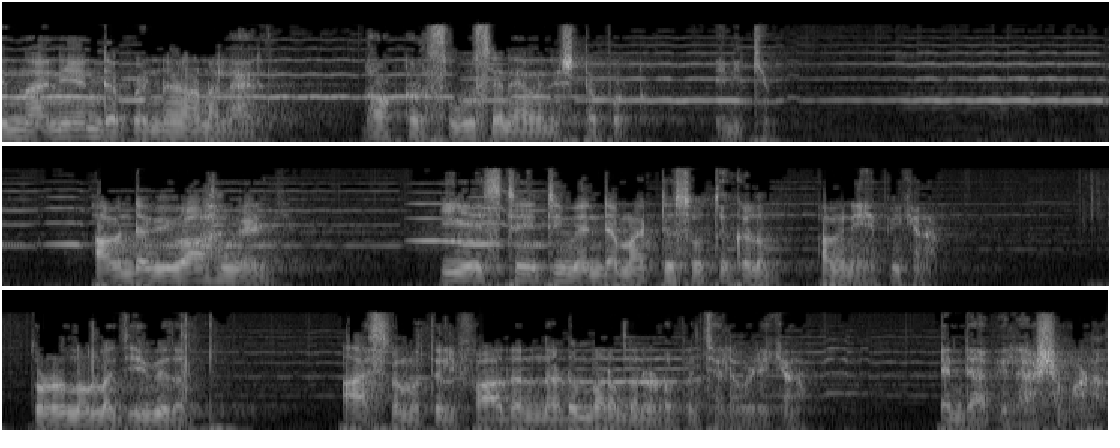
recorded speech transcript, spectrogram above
ഇന്ന് അനിയന്റെ പെണ്ണ് കാണലായിരുന്നു. ഡോക്ടർ സൂസനെ അവൻ ഇഷ്ടപ്പെട്ടു. എനിക്കും. അവന്റെ വിവാഹം കഴിഞ്ഞ് ഈ എസ്റ്റേറ്റും എന്റെ മറ്റു സ്വത്തുക്കളും അവനെ ഏൽപ്പിക്കണം. തുടർന്നുള്ള ജീവിതം ആശ്രമത്തിൽ ഫാദർ നെടുമ്പറമ്പനോടൊപ്പം ചെലവഴിക്കണം. എന്റെ അഭിലാഷമാണ്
